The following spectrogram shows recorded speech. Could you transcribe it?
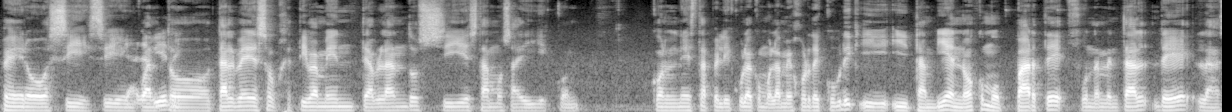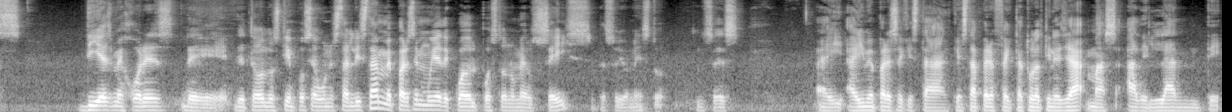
Pero sí, sí, en cuanto tal vez objetivamente hablando, sí estamos ahí con, con esta película como la mejor de Kubrick y, también, ¿no? Como parte fundamental de las 10 mejores de, todos los tiempos según esta lista. Me parece muy adecuado el puesto número 6, te soy honesto. Entonces, ahí, ahí me parece que está, que está perfecta. Tú la tienes ya más adelante.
